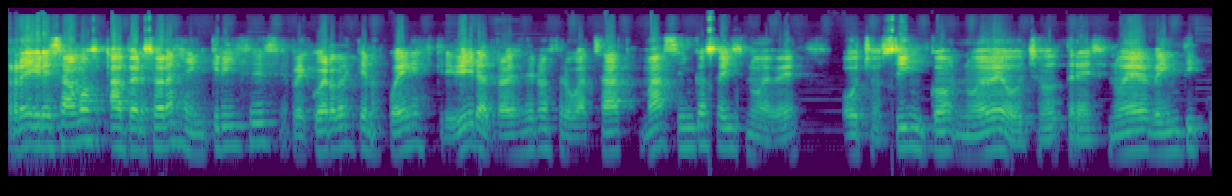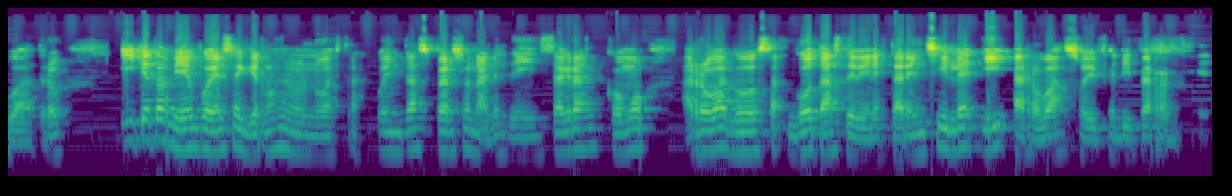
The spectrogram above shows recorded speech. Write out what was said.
Regresamos a Personas en Crisis. Recuerden que nos pueden escribir a través de nuestro WhatsApp más 569 8598 3924 y que también pueden seguirnos en nuestras cuentas personales de Instagram como arroba gotas en Chile y arroba soy Felipe Rangel.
